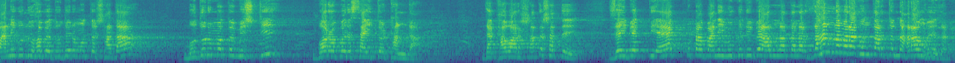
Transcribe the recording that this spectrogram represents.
পানিগুলো হবে দুধের মতো সাদা মধুর মতো মিষ্টি, বরফের চাইতো ঠান্ডা। যা খাওয়ার সাথে সাথে যেই ব্যক্তি এক ফোঁটা পানি মুখে দিবে, আল্লাহ তালার জাহান নামের আগুন তার জন্য হারাম হয়ে যাবে।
